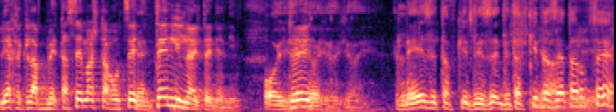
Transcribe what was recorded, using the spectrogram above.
לך לקלאב, תעשה מה שאתה רוצה, כן. תן לי לנהל את העניינים. אוי, אוי, אוי, אוי. לאיזה תפקיד, לתפקיד הזה אתה רוצה?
